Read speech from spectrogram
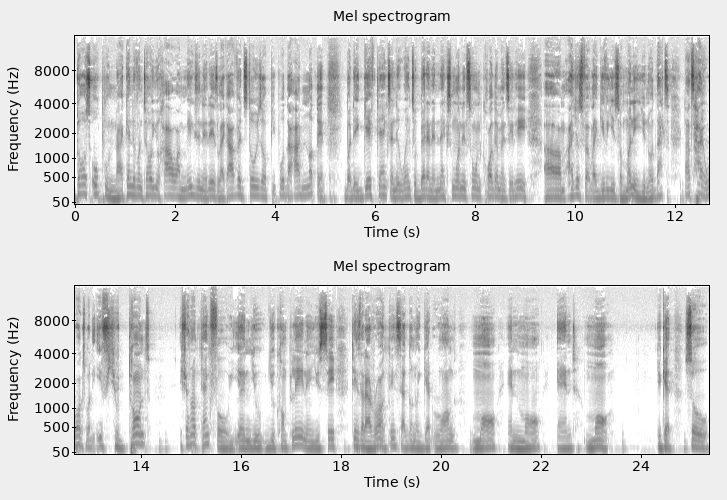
doors open. I can't even tell you how amazing it is. Like I've heard stories of people that had nothing, but they gave thanks and they went to bed. And the next morning, someone called them and said, "Hey, um, I just felt like giving you some money." You know, that's that's how it works. But if you don't, if you're not thankful and you you complain and you say things that are wrong, things are gonna get wrong more and more and more. You get so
